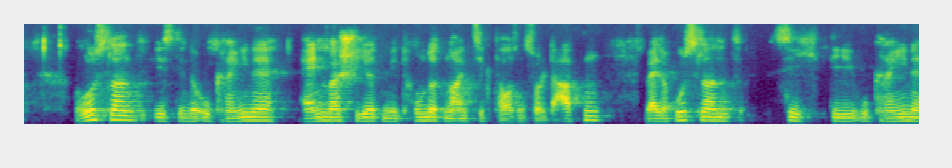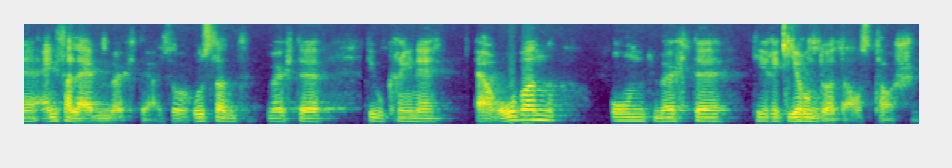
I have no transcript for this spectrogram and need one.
Russland ist in der Ukraine einmarschiert mit 190.000 Soldaten, weil Russland sich die Ukraine einverleiben möchte. Also Russland möchte die Ukraine erobern und möchte die Regierung dort austauschen.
